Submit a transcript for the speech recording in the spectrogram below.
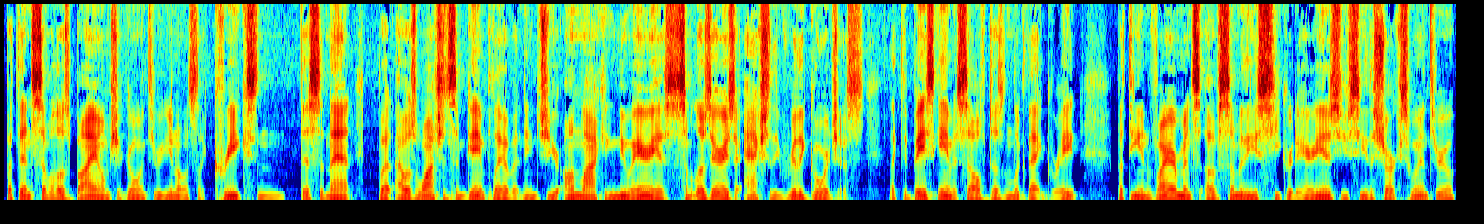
but then some of those biomes you're going through, you know, it's like creeks and this and that. But I was watching some gameplay of it, and you're unlocking new areas. Some of those areas are actually really gorgeous. Like the base game itself doesn't look that great, but the environments of some of these secret areas you see the sharks swimming through,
